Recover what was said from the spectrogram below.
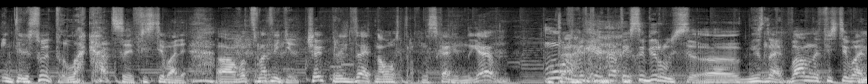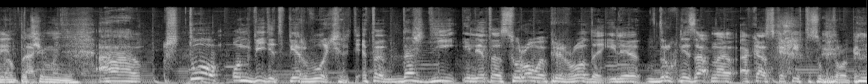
интересует локация фестиваля. А, вот смотрите, человек прилетает на остров, на Сахалин. Я, может быть, когда-то и соберусь, э, не знаю, вам на фестивале. Ну, почему нет? А что он видит в первую очередь? Это дожди, или это суровая природа, или вдруг внезапно оказывается в каких-то субтропиках?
